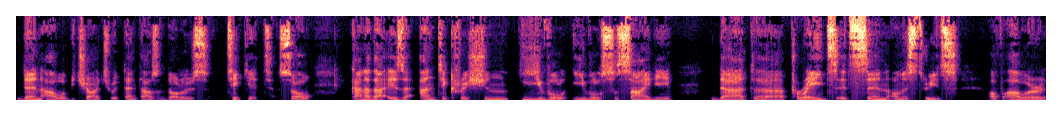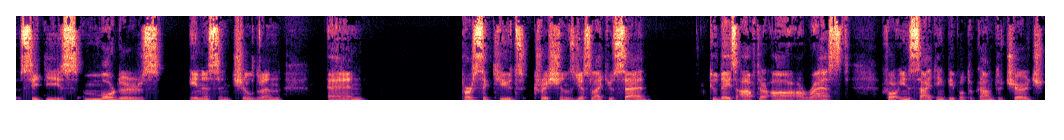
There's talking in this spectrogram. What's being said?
then I will be charged with $10,000 ticket. So Canada is an anti-Christian, evil, evil society that uh, parades its sin on the streets of our cities, murders innocent children, and persecutes Christians, just like you said, two days after our arrest for inciting people to come to church,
